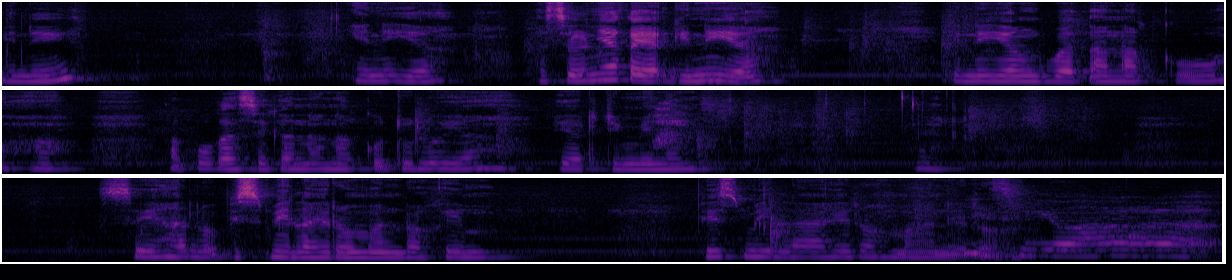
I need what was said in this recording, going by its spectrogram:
ini. Ini ya. Hasilnya kayak gini ya. Ini yang buat anakku. Aku kasihkan anakku dulu ya biar diminum. Say halo Bismillahirrahmanirrahim. Bismillahirrahmanirrahim. Bismillah.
